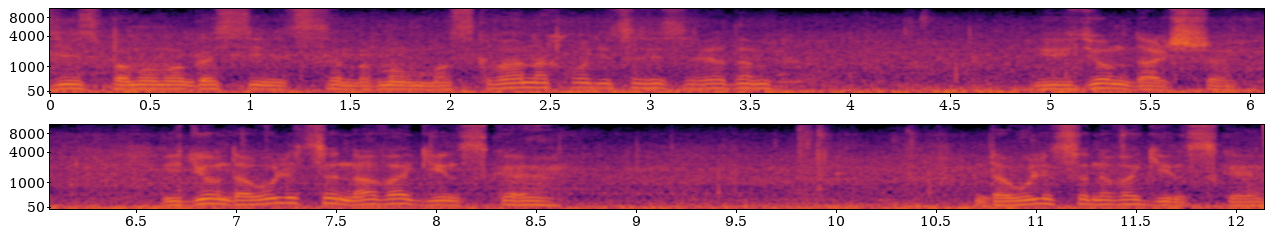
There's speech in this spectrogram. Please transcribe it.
Здесь, по-моему, гостиница, по-моему, Москва находится здесь рядом. И идем дальше. Идем до улицы Новогинская. До улицы Новогинская.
